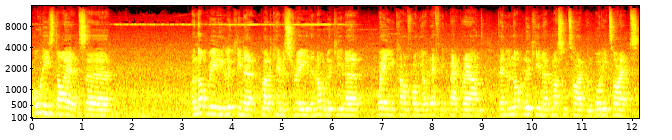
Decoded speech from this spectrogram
all these diets uh, are not really looking at blood chemistry, they're not looking at where you come from, your ethnic background, they're not looking at muscle type and body types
